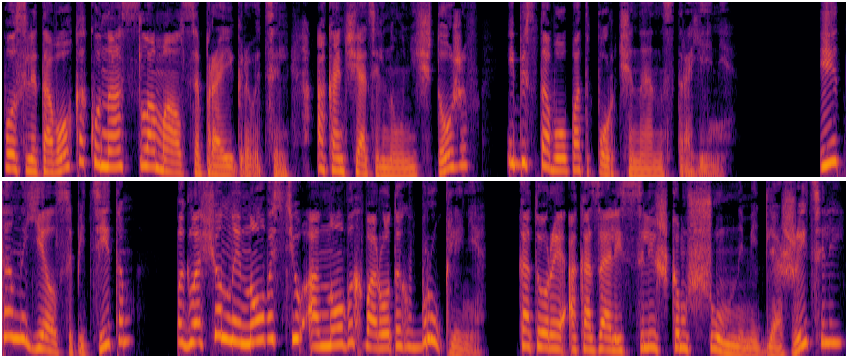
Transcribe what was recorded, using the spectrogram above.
после того, как у нас сломался проигрыватель, окончательно уничтожив и без того подпорченное настроение. Итан ел с аппетитом, поглощенный новостью о новых воротах в Бруклине, которые оказались слишком шумными для жителей,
